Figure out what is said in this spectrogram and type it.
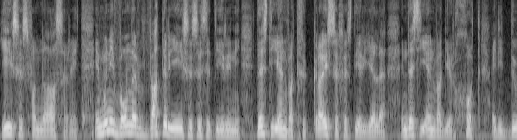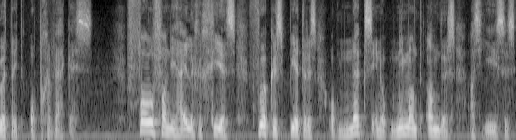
Jesus van Nasaret. En moenie wonder watter Jesus is dit hierdie nie. Dis die een wat gekruisig is deur julle en dis die een wat deur God uit die dood uit opgewek is. Vol van die Heilige Gees fokus Petrus op niks en op niemand anders as Jesus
